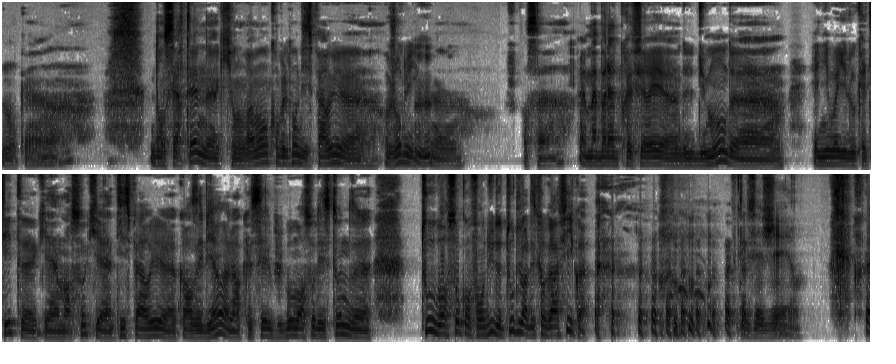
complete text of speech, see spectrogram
Donc, euh, dont certaines qui ont vraiment complètement disparu euh, aujourd'hui. Hum. je pense à, à, ma balade préférée du monde, Anyway You Look At It, euh, qui est un morceau qui a disparu euh, corps et bien, alors que c'est le plus beau morceau des Stones, euh, tout morceau confondu de toute leur discographie, quoi. T'exagères.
